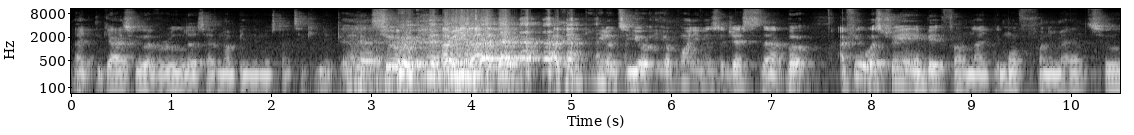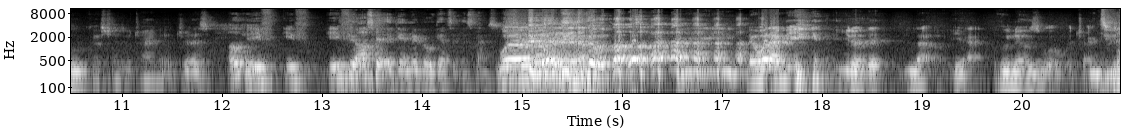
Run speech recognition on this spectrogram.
Like the guys who have ruled us have not been the most articulate guys. Yeah. So I mean, I think, I think you know to your your point even suggests that, but. I feel we're straying a bit from like the more fundamental questions we're trying to address. Okay. If if if, if you ask it again, maybe we'll get it this time. So well, no, no, no, no. no, what I mean, you know, that no, yeah, who knows what we're trying to do.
